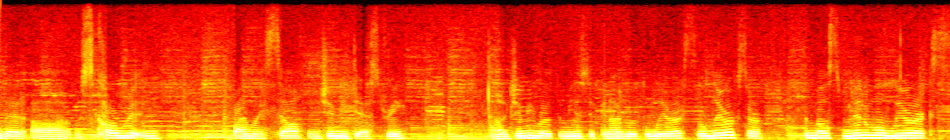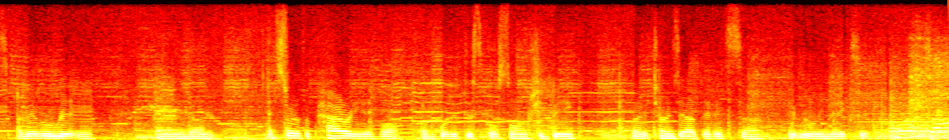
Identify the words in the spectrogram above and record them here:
Song that uh, was co-written by myself and Jimmy Destri. Uh, Jimmy wrote the music and I wrote the lyrics. The lyrics are the most minimal lyrics I've ever written. And um, it's sort of a parody of, uh, of what a disco song should be. But it turns out that it's, uh, it really makes it.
